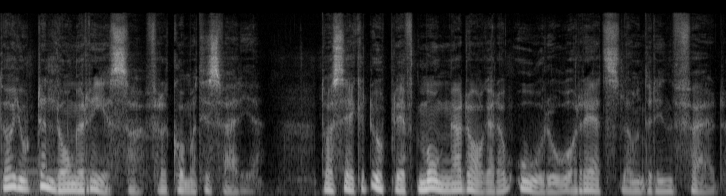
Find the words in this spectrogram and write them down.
Du har gjort en lång resa för att komma till Sverige. Du har säkert upplevt många dagar av oro och rädsla under din färd.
